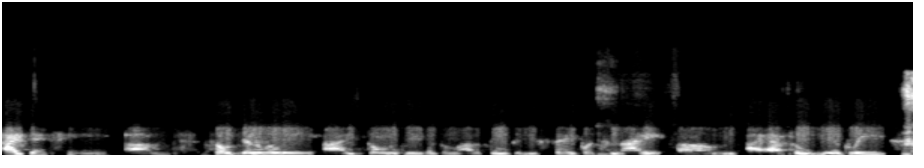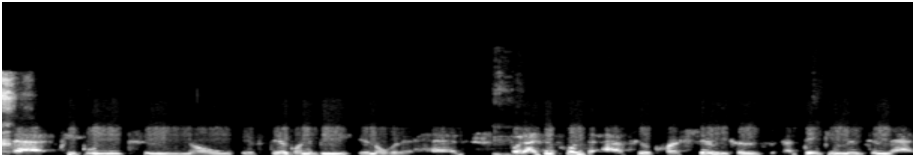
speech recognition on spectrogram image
Hi, JT. Um, so generally, I don't agree with a lot of things that you say, but mm-hmm. tonight, um, I absolutely agree that people need to know if they're going to be in over their head. Mm-hmm. But I just wanted to ask you a question because I think you mentioned that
